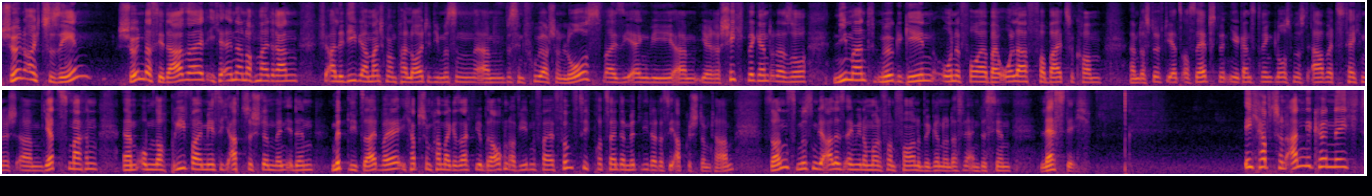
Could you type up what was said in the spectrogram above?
Schön euch zu sehen. Schön, dass ihr da seid. Ich erinnere noch mal dran, für alle die, wir haben manchmal ein paar Leute, die müssen ähm, ein bisschen früher schon los, weil sie irgendwie ähm, ihre Schicht beginnt oder so. Niemand möge gehen, ohne vorher bei Olaf vorbeizukommen. Ähm, das dürft ihr jetzt auch selbst, wenn ihr ganz dringend los müsst, arbeitstechnisch ähm, jetzt machen, ähm, um noch briefwahlmäßig abzustimmen, wenn ihr denn Mitglied seid. Weil ich habe es schon ein paar Mal gesagt, wir brauchen auf jeden Fall 50 Prozent der Mitglieder, dass sie abgestimmt haben. Sonst müssen wir alles irgendwie nochmal von vorne beginnen und das wäre ein bisschen lästig. Ich habe es schon angekündigt.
